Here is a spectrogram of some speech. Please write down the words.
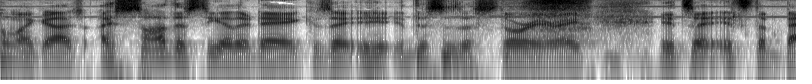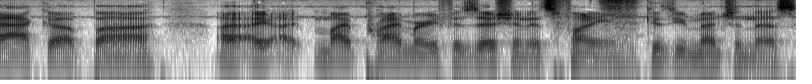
Oh my gosh, I saw this the other day because this is a story, right? It's a it's the backup. Uh, I, I, my primary physician. It's funny because you mentioned this.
